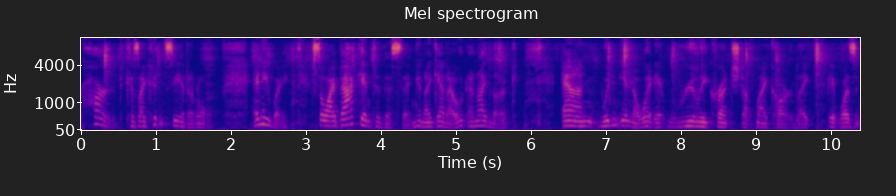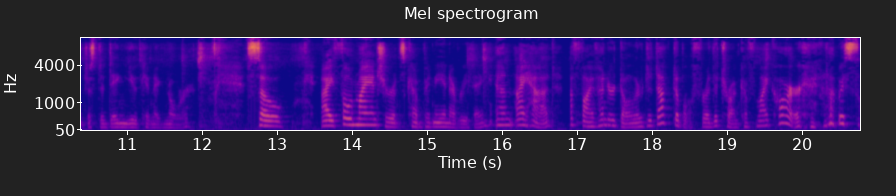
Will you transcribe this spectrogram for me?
hard because I couldn't see it at all. Anyway, so I back into this thing and I get out and I look and wouldn't you know it, it really crunched up my car. Like it wasn't just a ding you can ignore. So I phoned my insurance company and everything and I had a $500 deductible for the trunk of my car. And I was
